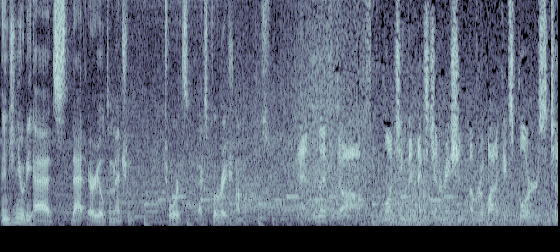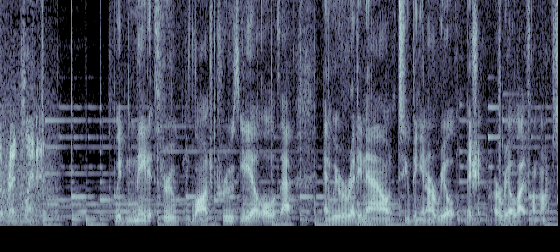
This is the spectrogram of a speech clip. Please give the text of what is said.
Ingenuity adds that aerial dimension towards exploration on Mars. And liftoff, launching the next generation of robotic explorers to the Red Planet. We'd made it through launch, cruise, EDL, all of that and we were ready now to begin our real mission, our real life on Mars.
